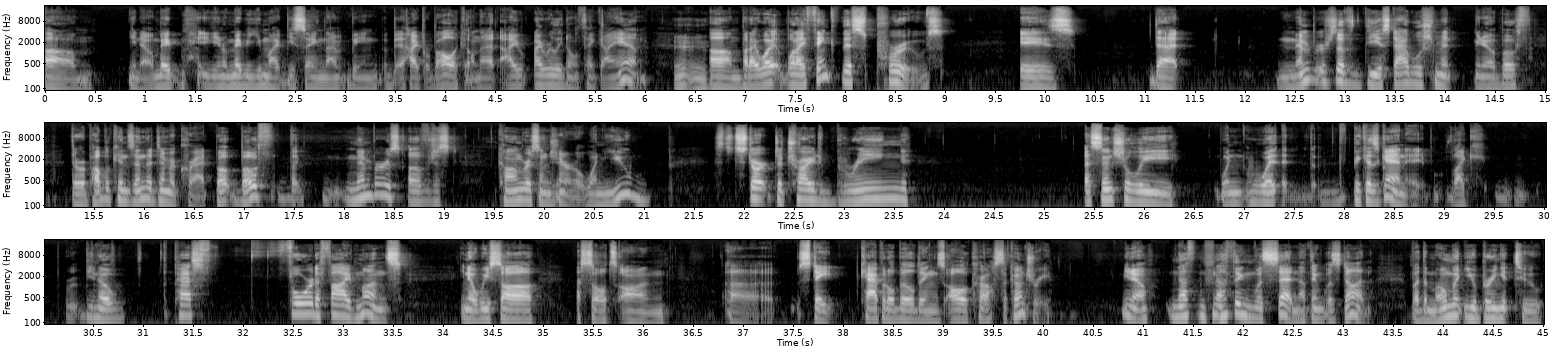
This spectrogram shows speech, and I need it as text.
um, you know, maybe you know maybe you might be saying that I'm being a bit hyperbolic on that. I, I really don't think I am. Um, but I what what I think this proves is that members of the establishment, you know, both the Republicans and the Democrat, both both the members of just Congress in general, when you start to try to bring essentially when when because again it, like you know the past four to five months you know we saw assaults on uh, state capitol buildings all across the country you know nothing nothing was said nothing was done but the moment you bring it to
